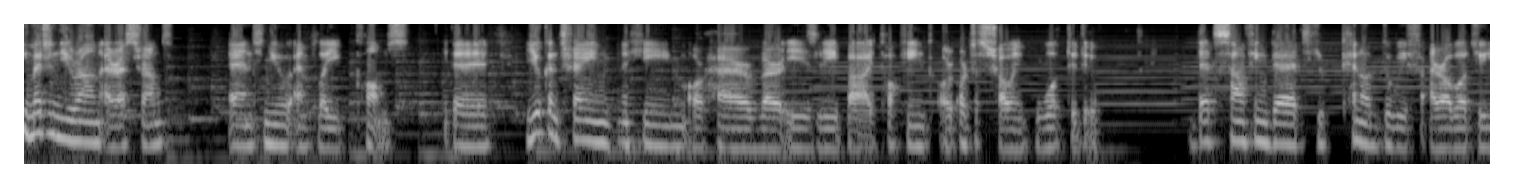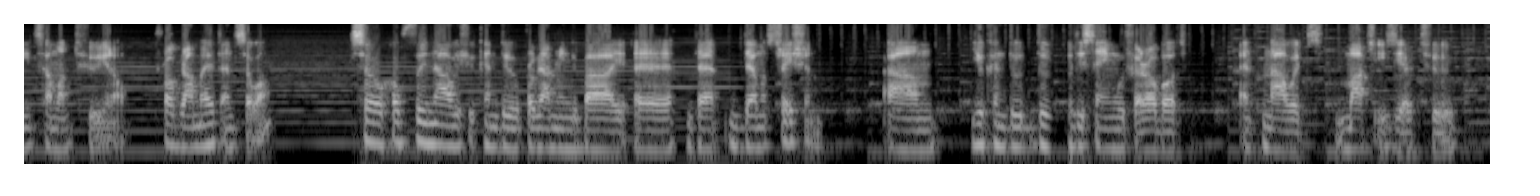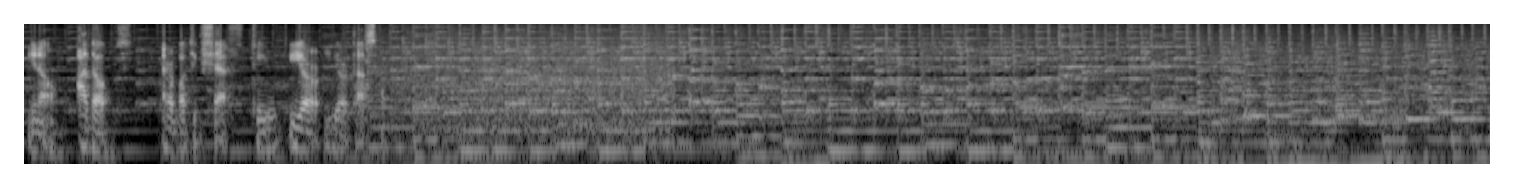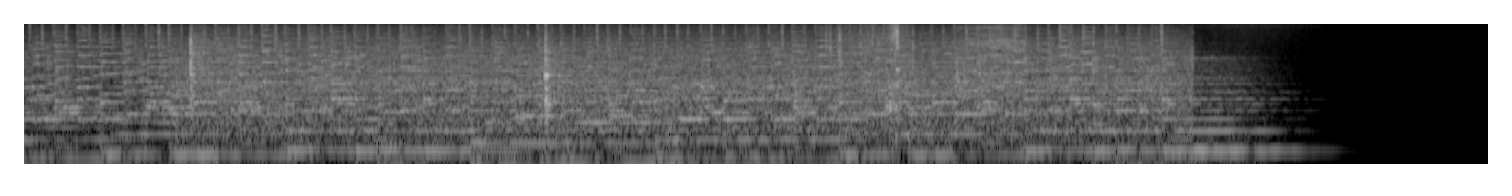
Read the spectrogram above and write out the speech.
imagine you run a restaurant and new employee comes. Uh, you can train him or her very easily by talking or, or just showing what to do. That's something that you cannot do with a robot. You need someone to, you know, program it and so on. So hopefully now, if you can do programming by uh, the demonstration, um, you can do, do the same with a robot, and now it's much easier to, you know, adopt a robotic chef to your your task.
